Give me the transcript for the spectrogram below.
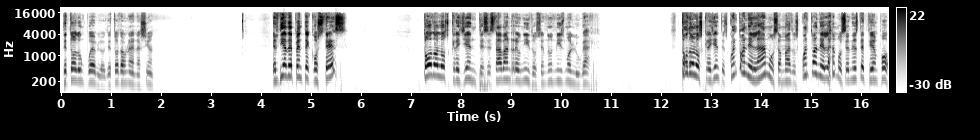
de todo un pueblo, de toda una nación. El día de Pentecostés, todos los creyentes estaban reunidos en un mismo lugar. Todos los creyentes, ¿cuánto anhelamos, amados? ¿Cuánto anhelamos en este tiempo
